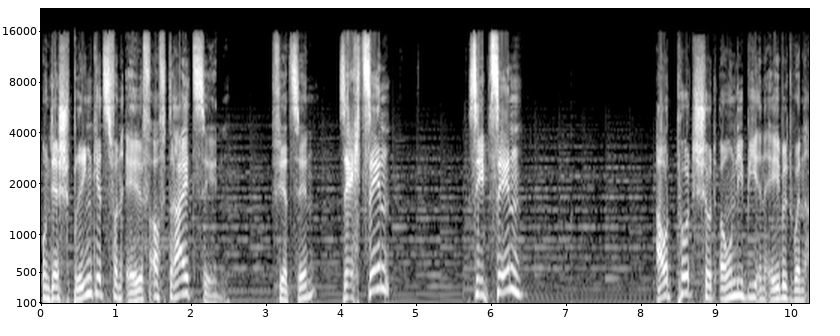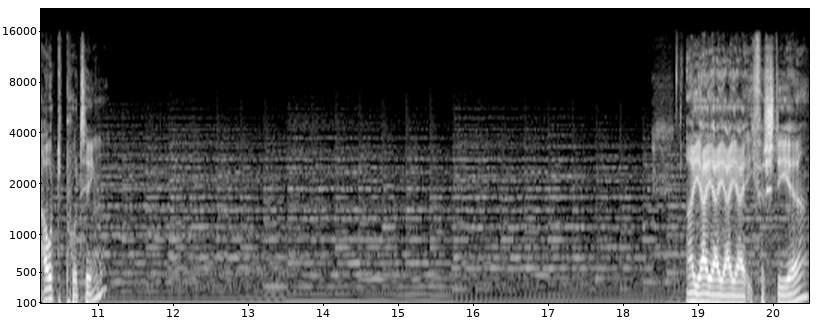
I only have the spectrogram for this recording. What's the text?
Und der springt jetzt von 11 auf 13. 14. 16. 17. Output should only be enabled when outputting. Ah, ja, ja, ja, ja, ich verstehe.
